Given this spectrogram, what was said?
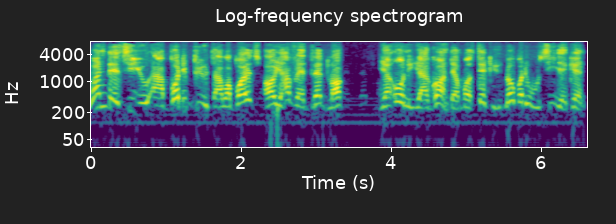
when they see you are body built, our boys, or you have a dreadlock, your own, you are gone. They must take you. Nobody will see you again.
